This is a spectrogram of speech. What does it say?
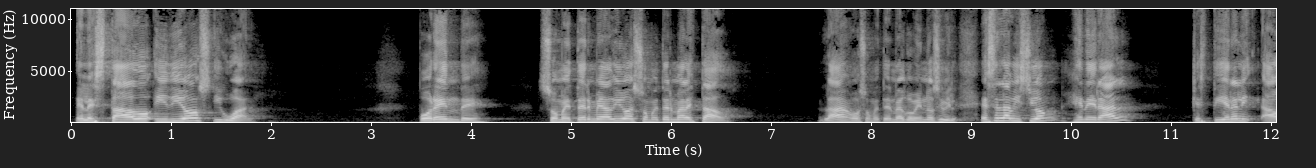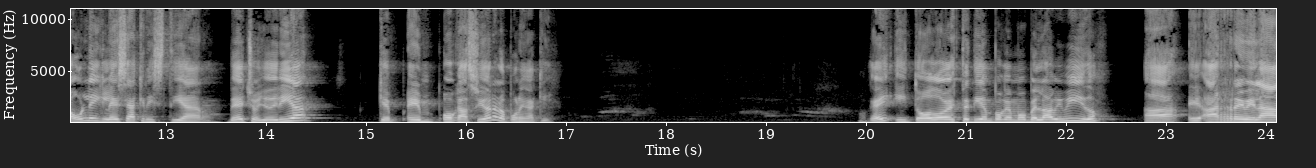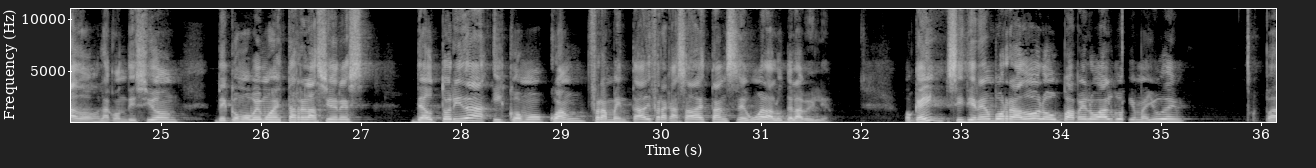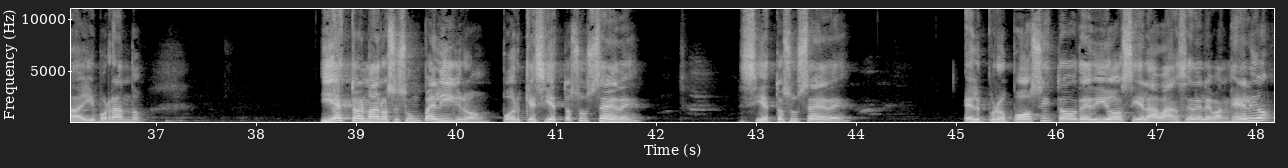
El Estado y Dios igual. Por ende, someterme a Dios es someterme al Estado. O someterme al gobierno civil. Esa es la visión general que tiene aún la iglesia cristiana. De hecho, yo diría que en ocasiones lo ponen aquí. ¿Ok? Y todo este tiempo que hemos vivido ha, eh, ha revelado la condición de cómo vemos estas relaciones de autoridad y cómo cuán fragmentadas y fracasadas están según a la luz de la Biblia. ¿Ok? Si tienen un borrador o un papel o algo que me ayuden para ir borrando. Y esto, hermanos, es un peligro porque si esto sucede, si esto sucede, el propósito de Dios y el avance del Evangelio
